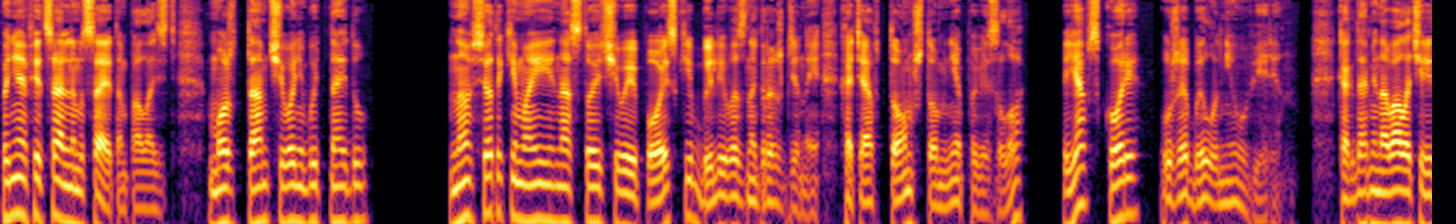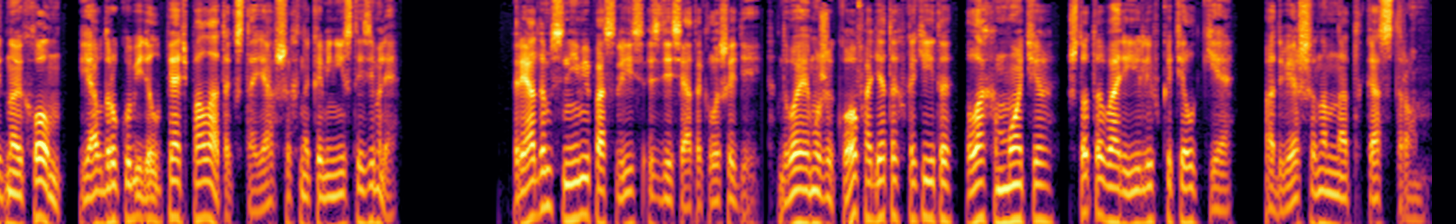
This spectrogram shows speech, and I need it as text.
по неофициальным сайтам полазить. Может, там чего-нибудь найду. Но все-таки мои настойчивые поиски были вознаграждены, хотя в том, что мне повезло, я вскоре уже был не уверен. Когда миновал очередной холм, я вдруг увидел пять палаток, стоявших на каменистой земле. Рядом с ними паслись с десяток лошадей. Двое мужиков, одетых в какие-то лохмотья, что-то варили в котелке, подвешенном над костром.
